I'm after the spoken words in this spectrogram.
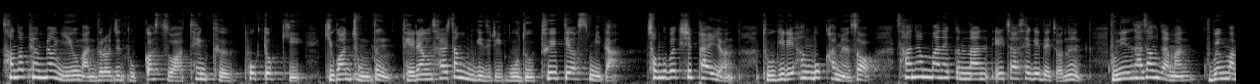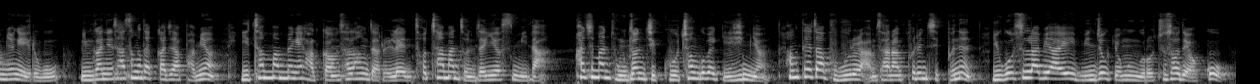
산업혁명 이후 만들어진 독가스와 탱크, 폭격기, 기관총 등 대량 살상 무기들이 모두 투입되었습니다. 1918년 독일이 항복하면서 4년 만에 끝난 1차 세계대전은 군인 사상자만 900만 명에 이르고 민간인 사상자까지 합하면 2천만 명에 가까운 사상자를 낸 처참한 전쟁이었습니다. 하지만 종전 직후 1920년 황태자 부부를 암살한 프린치프는 유고슬라비아의 민족 영웅으로 추서되었고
